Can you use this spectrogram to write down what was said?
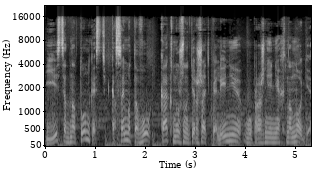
Есть одна тонкость касаемо того, как нужно держать колени в упражнениях на ноги.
